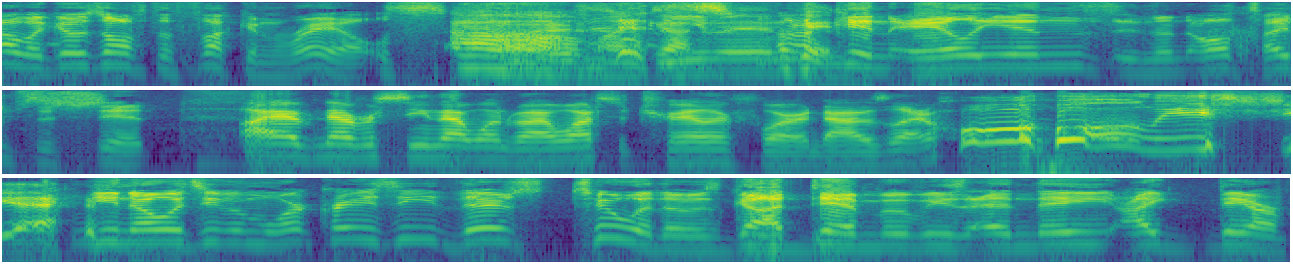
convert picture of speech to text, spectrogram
Oh, it goes off the fucking rails. Oh my god. Demon. Okay. Fucking aliens and all types of shit. I have never seen that one, but I watched the trailer for it and I was like, holy shit. You know what's even more crazy? There's two of those goddamn movies, and they I they are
